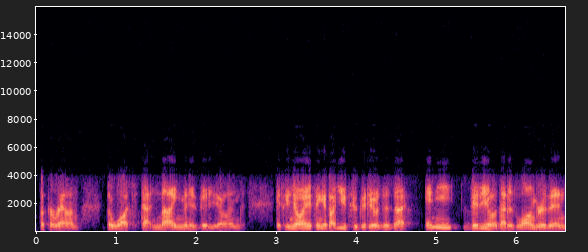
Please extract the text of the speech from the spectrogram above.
stuck around to watch that nine minute video. And if you know anything about youtube videos is that any video that is longer than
